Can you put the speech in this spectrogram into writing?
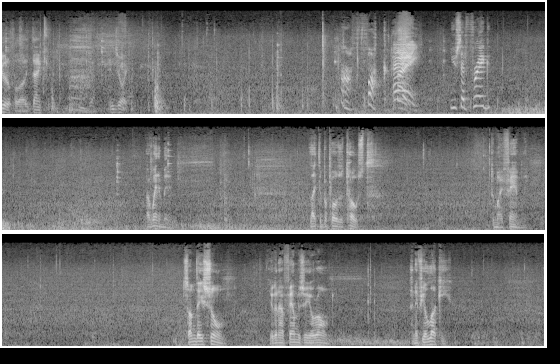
beautiful, Artie. Thank you. Enjoy. Ah, fuck. Hey! You said frig? Now, wait a minute. I'd like to propose a toast to my family. Someday soon, you're gonna have families of your own. And if you're lucky,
